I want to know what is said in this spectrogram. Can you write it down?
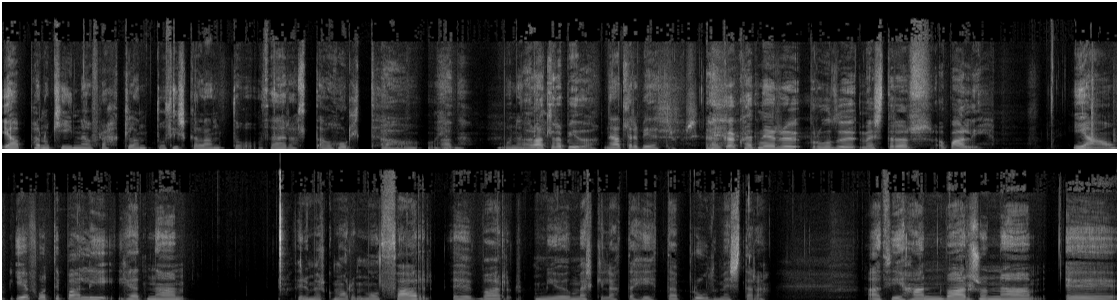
Japan og Kína og Frakland og Þískaland og það er allt á hold Já, og, og hérna Það er allir að býða. Það er allir að býða eftir okkur. Helga, hvernig eru brúðumeistrar á Bali? Já, ég fór til Bali hérna fyrir mörgum árum og þar eh, var mjög merkilegt að hitta brúðumeistara að því hann var svona eh,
